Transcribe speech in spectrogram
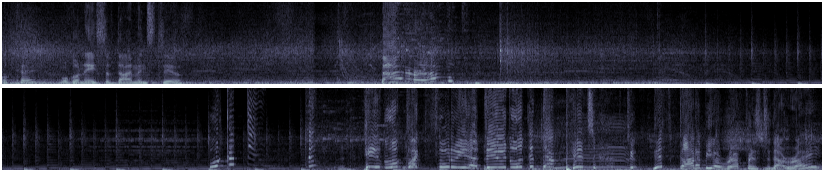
Okay, we're going Ace of Diamonds too. Batter up! look like Furuya, dude. Look at that pitch. Dude, this gotta be a reference to that, right?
